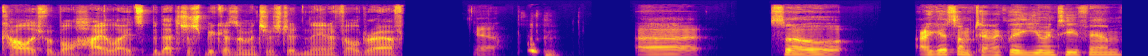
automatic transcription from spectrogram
college football highlights, but that's just because I'm interested in the NFL draft. Yeah. uh, so I guess I'm technically a UNT fan,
